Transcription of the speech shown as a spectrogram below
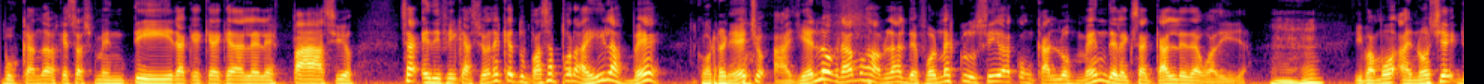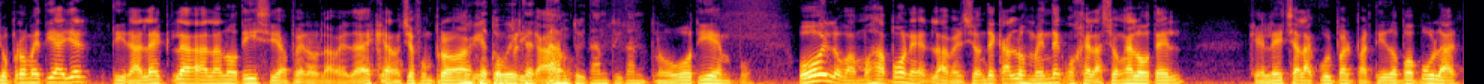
buscando que eso es mentira, que hay que darle el espacio. O sea, edificaciones que tú pasas por ahí y las ves. Correcto. De hecho, ayer logramos hablar de forma exclusiva con Carlos Méndez, el exalcalde de Aguadilla. Y vamos, anoche, yo prometí ayer tirarle la, la, noticia, pero la verdad es que anoche fue un programa no, que tuviste tanto y tanto y tanto. No hubo tiempo. Hoy lo vamos a poner, la versión de Carlos Méndez con relación al hotel, que le echa la culpa al Partido Popular,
